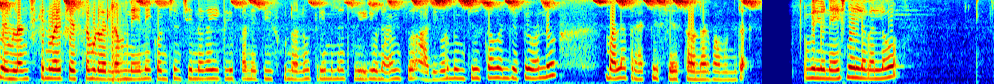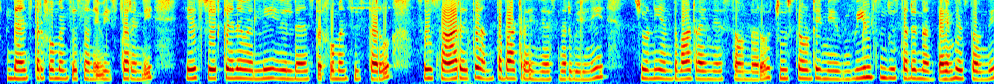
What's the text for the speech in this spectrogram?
మేము లంచ్కి ఇన్వైట్ చేసినప్పుడు వెళ్ళాం. నేనే కొంచెం చిన్నగా ఈ క్లిప్ అనేది తీసుకున్నాను. త్రీ మినిట్స్ వీడియో డాన్స్ అది కూడా మేము చూస్తామని చెప్పి వాళ్ళు మళ్ళీ ప్రాక్టీస్ చేస్తూ ఉన్నారు మా ముందర వీళ్ళు నేషనల్ లెవెల్లో డ్యాన్స్ పెర్ఫార్మెన్సెస్ అనేవి ఇస్తారండి. ఏ స్టేట్కైనా వెళ్ళి వీళ్ళు డ్యాన్స్ పెర్ఫార్మెన్స్ ఇస్తారు. సో సార్ అయితే అంత బాగా ట్రైన్ చేస్తున్నారు వీళ్ళని. చూడండి ఎంత బాగా ట్రైన్ చేస్తూ ఉన్నారో. చూస్తూ ఉంటే మీ వీల్స్ని చూస్తుంటే నాకు భయం వేస్తూ ఉంది.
